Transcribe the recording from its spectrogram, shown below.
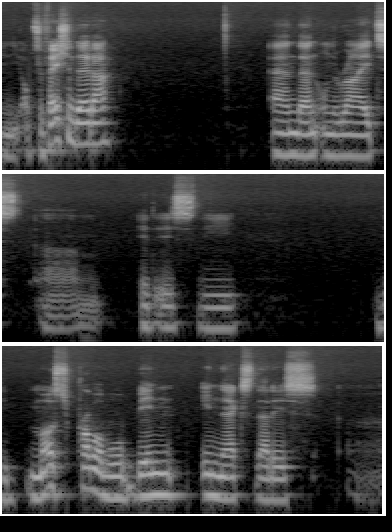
in the observation data. And then on the right, um, it is the, the most probable bin index that is uh,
